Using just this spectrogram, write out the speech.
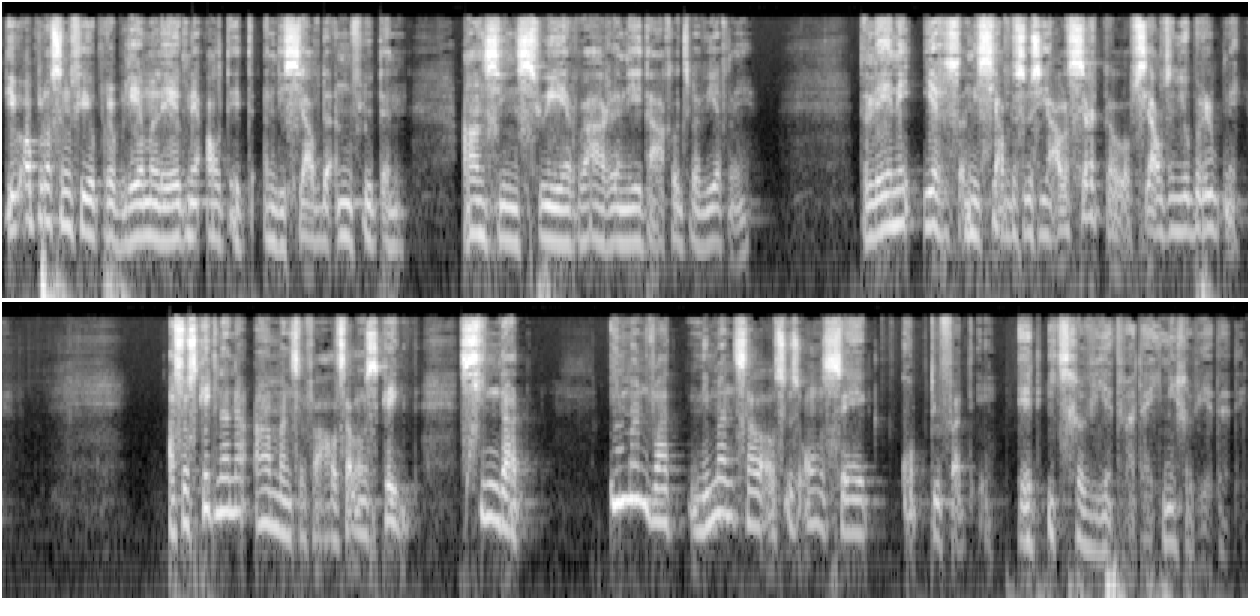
Die oplossing vir jou probleme lê ook nie altyd in dieselfde invloed en aansien sweer waarin jy daagliks beweeg nie. Dit lê nie eers in dieselfde sosiale sirkel of selfs in jou beroep nie. As ons kyk na 'n Aman se verhaal, sal ons kyk sien dat iemand wat niemand sal soos ons sê kop toe vat nie het iets geweet wat hy nie geweet het nie.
